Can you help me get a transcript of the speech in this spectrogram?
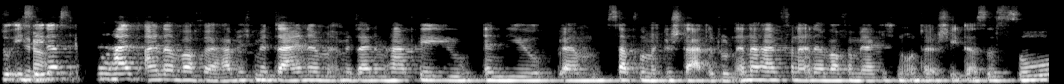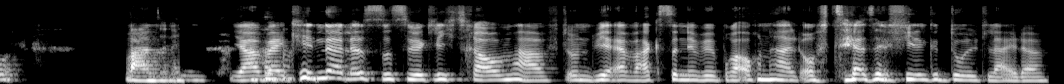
So, ich ja. sehe das innerhalb einer Woche, habe ich mit deinem, mit deinem HPU-NU ähm, Supplement gestartet und innerhalb von einer Woche merke ich einen Unterschied. Das ist so wahnsinnig. Ja, bei Kindern ist es wirklich traumhaft und wir Erwachsene, wir brauchen halt oft sehr, sehr viel Geduld leider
